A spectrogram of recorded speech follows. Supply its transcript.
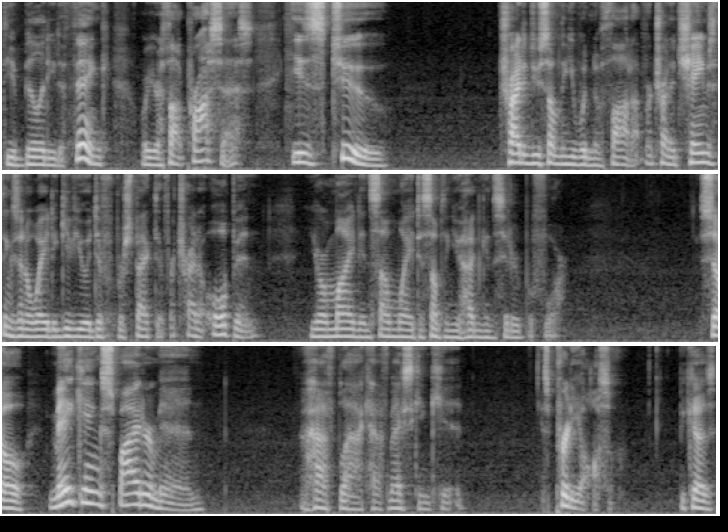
the ability to think or your thought process is to try to do something you wouldn't have thought of or try to change things in a way to give you a different perspective or try to open your mind in some way to something you hadn't considered before. So, making Spider-Man a half black, half Mexican kid is pretty awesome because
